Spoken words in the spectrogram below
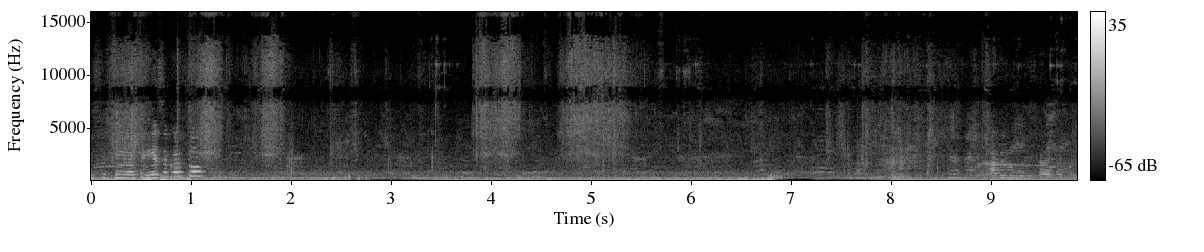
मारीचे याचं ठेवायचं घ्यायचं करतो खाते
